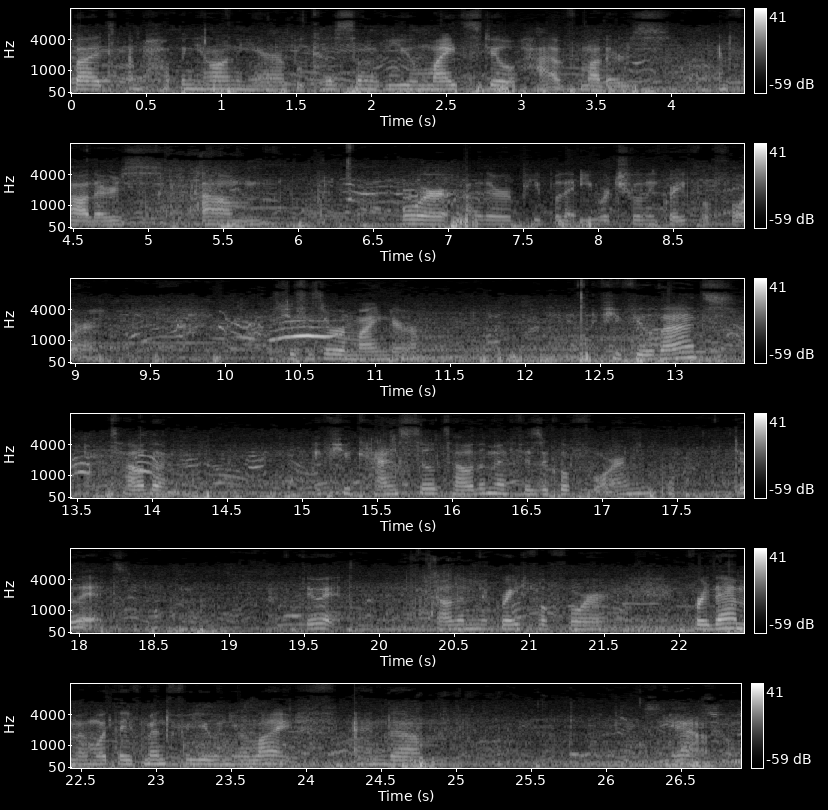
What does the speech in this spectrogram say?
but I'm hopping on here because some of you might still have mothers and fathers um, or other people that you are truly grateful for. It's just as a reminder, if you feel that, tell them. If you can still tell them in physical form, do it. Do it. Tell them you're grateful for for them and what they've meant for you in your life. And um, yeah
